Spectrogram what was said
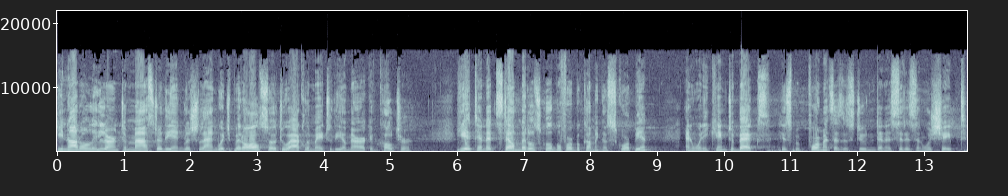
He not only learned to master the English language, but also to acclimate to the American culture. He attended Stell Middle School before becoming a Scorpion, and when he came to Beck's, his performance as a student and a citizen was shaped.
